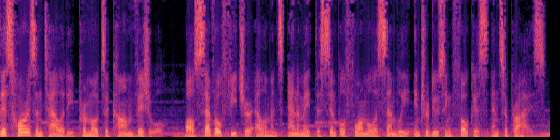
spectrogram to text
This horizontality promotes a calm visual, while several feature elements animate the simple formal assembly introducing focus and surprise.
